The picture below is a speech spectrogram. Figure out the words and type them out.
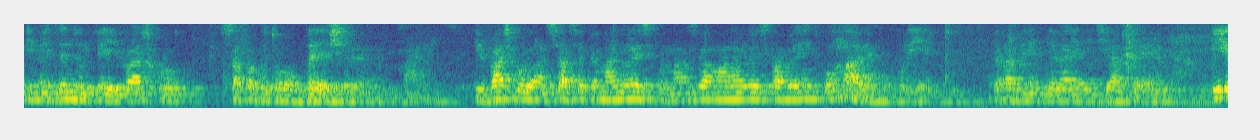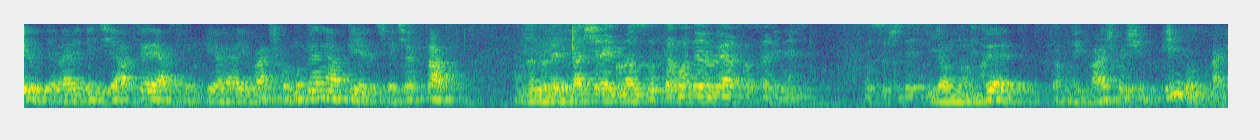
invitându-l pe Ivașcu, s-a făcut o breșă mare. Ivașcu lansase pe Manolescu. M-am zis la Manolescu, a venit cu mare bucurie. El a venit de la ediția a treia. Piru de la ediția a treia, fiindcă era Ivașcu, nu venea Piru, se certau. Manolescu a și recunoscut că modelul lui a fost Călinescu. Spusul și deschis. Eu nu cred. Domnul Ivașcu și Piru, care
